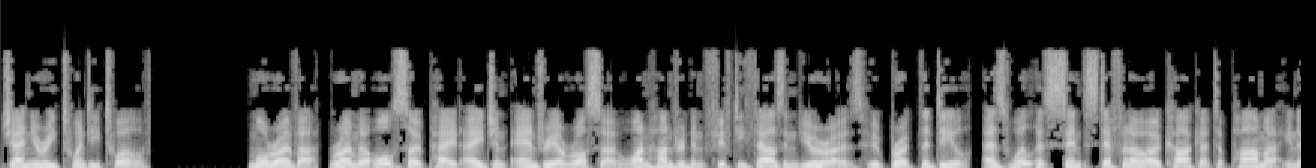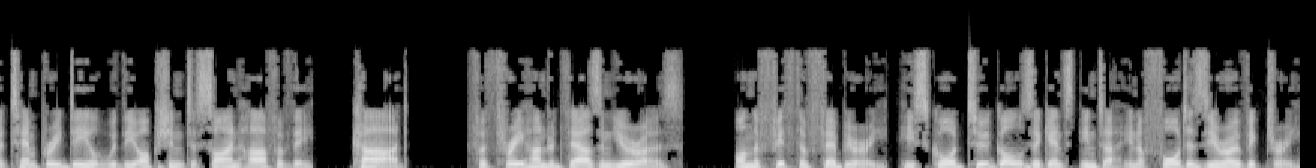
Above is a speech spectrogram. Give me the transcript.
January 2012. Moreover, Roma also paid agent Andrea Rosso €150,000 Euros who broke the deal, as well as sent Stefano Okaka to Parma in a temporary deal with the option to sign half of the «card» for €300,000. On 5 February, he scored two goals against Inter in a 4–0 victory.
